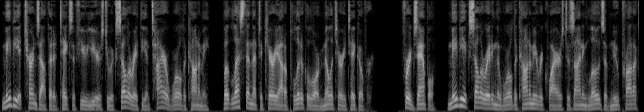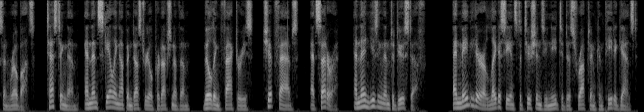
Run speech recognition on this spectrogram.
Maybe it turns out that it takes a few years to accelerate the entire world economy, but less than that to carry out a political or military takeover. For example, maybe accelerating the world economy requires designing loads of new products and robots, testing them, and then scaling up industrial production of them, building factories, chip fabs, etc., and then using them to do stuff. And maybe there are legacy institutions you need to disrupt and compete against,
